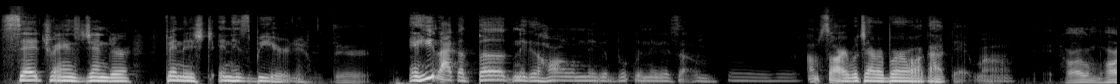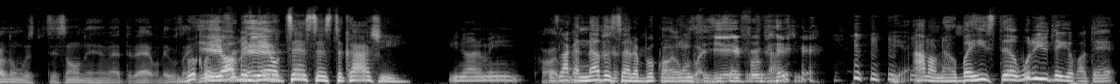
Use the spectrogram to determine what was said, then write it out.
said transgender finished in his beard. Dude. And he like a thug nigga, Harlem nigga, Brooklyn nigga, something. Mm-hmm. I'm sorry, whichever borough I got that wrong. Harlem Harlem was disowning him after that one. they was like, Brooklyn, "He ain't y'all been here." down ten since Tekashi. You know what I mean? It's like another set of Brooklyn gangsters. like, "He except from here." Yeah, I don't know, but he's still. What do you think about that?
